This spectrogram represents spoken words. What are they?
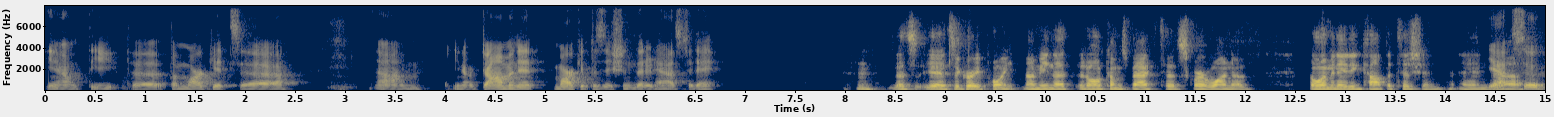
you know, the the the market, uh, um, you know, dominant market position that it has today. Hmm, That's yeah, it's a great point. I mean, that it all comes back to square one of eliminating competition and Yeah. uh, So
